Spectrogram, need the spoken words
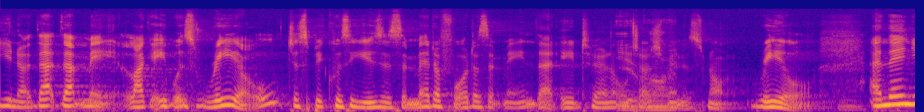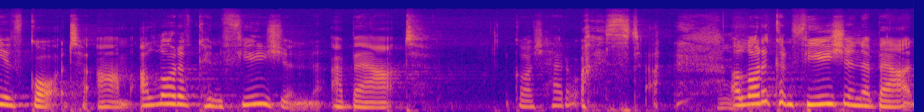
you know, that, that mean, like it was real, just because he uses a metaphor doesn't mean that eternal yeah, judgment right. is not real. Mm. And then you've got um, a lot of confusion about, gosh, how do I start? A lot of confusion about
